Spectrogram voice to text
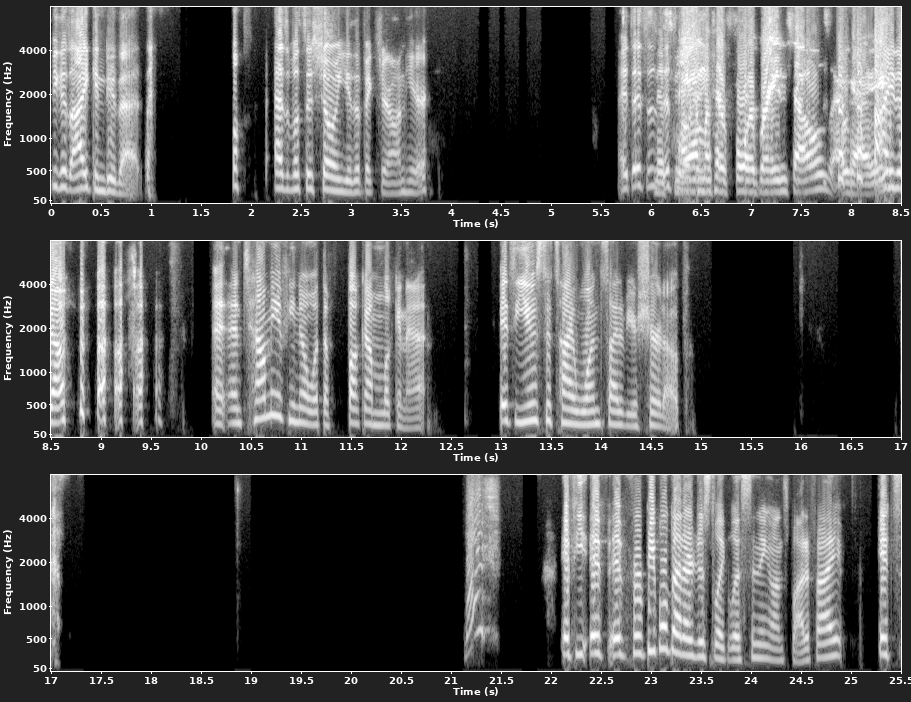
because I can do that, as opposed to showing you the picture on here. It's it's, This it's man lovely. with her four brain cells. Okay. I know. and, and tell me if you know what the fuck I'm looking at. It's used to tie one side of your shirt up. what? if you if, if for people that are just like listening on Spotify, it's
